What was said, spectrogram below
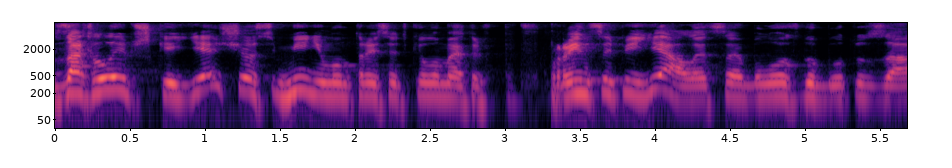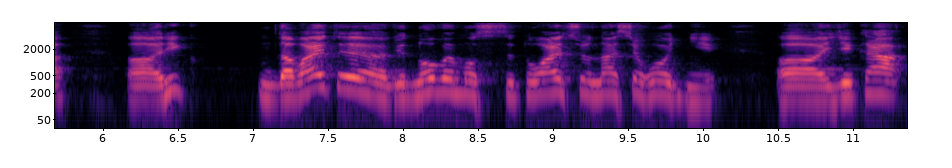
Заглибшки є щось мінімум 30 кілометрів. В принципі, є, але це було здобуто за а, рік. Давайте відновимо ситуацію на сьогодні. А, яка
